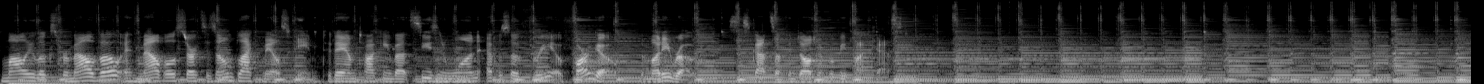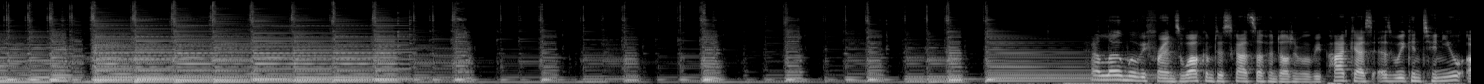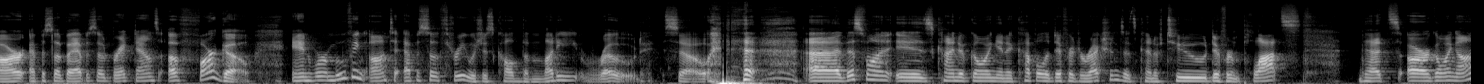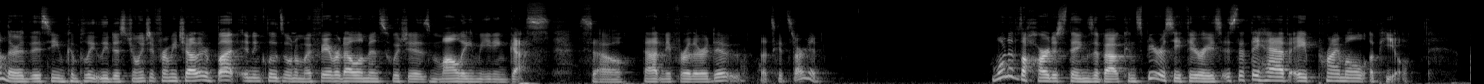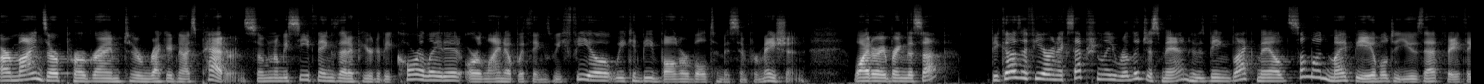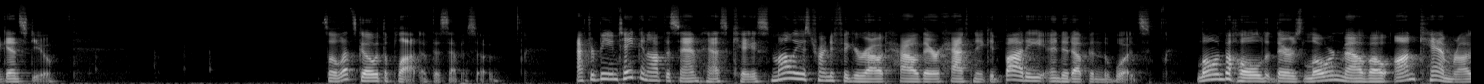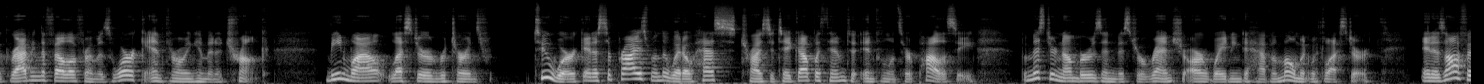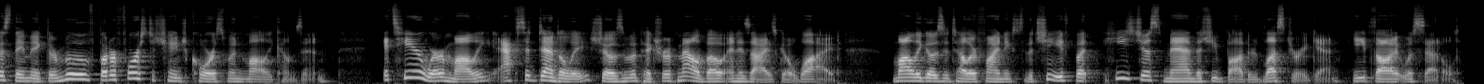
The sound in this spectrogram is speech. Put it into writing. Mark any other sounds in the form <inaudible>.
Molly looks for Malvo, and Malvo starts his own blackmail scheme. Today I'm talking about Season 1, Episode 3 of Fargo, The Muddy Road. This is Scott's Self Indulgent Movie Podcast. Hello, movie friends. Welcome to Scott's Self Indulgent Movie Podcast as we continue our episode by episode breakdowns of Fargo. And we're moving on to episode three, which is called The Muddy Road. So, <laughs> uh, this one is kind of going in a couple of different directions. It's kind of two different plots that are going on there. They seem completely disjointed from each other, but it includes one of my favorite elements, which is Molly meeting Gus. So, without any further ado, let's get started. One of the hardest things about conspiracy theories is that they have a primal appeal. Our minds are programmed to recognize patterns, so when we see things that appear to be correlated or line up with things we feel, we can be vulnerable to misinformation. Why do I bring this up? Because if you're an exceptionally religious man who's being blackmailed, someone might be able to use that faith against you. So let's go with the plot of this episode. After being taken off the Sam Hess case, Molly is trying to figure out how their half naked body ended up in the woods. Lo and behold, there's Lorne Malvo on camera grabbing the fellow from his work and throwing him in a trunk. Meanwhile, Lester returns to work and is surprised when the widow Hess tries to take up with him to influence her policy. But Mr. Numbers and Mr. Wrench are waiting to have a moment with Lester. In his office, they make their move, but are forced to change course when Molly comes in. It's here where Molly accidentally shows him a picture of Malvo and his eyes go wide. Molly goes to tell her findings to the chief, but he's just mad that she bothered Lester again. He thought it was settled.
